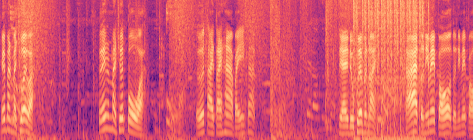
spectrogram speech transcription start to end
เฮ้ยมันมาช่วยว่ะ เฮ้ยมันมาช่วยโปรอะ เออตายตายห้าไปไอ้สัส เดี๋ยวเราดูเพื่อนเดี๋ยวดูเพื่อนมันหน่อย อ่า ตัวนี้ไม่โปรตัวนี้ไม่โปร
